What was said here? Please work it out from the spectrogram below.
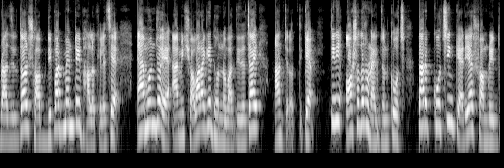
ব্রাজিল দল সব ডিপার্টমেন্টেই ভালো খেলেছে। এমন জয়ে আমি সবার আগে ধন্যবাদ দিতে চাই আঞ্চলত্তিকে। তিনি অসাধারণ একজন কোচ। তার কোচিং ক্যারিয়ার সমৃদ্ধ।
